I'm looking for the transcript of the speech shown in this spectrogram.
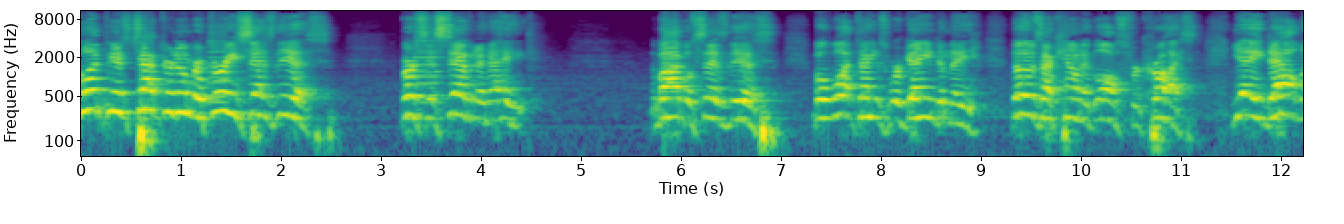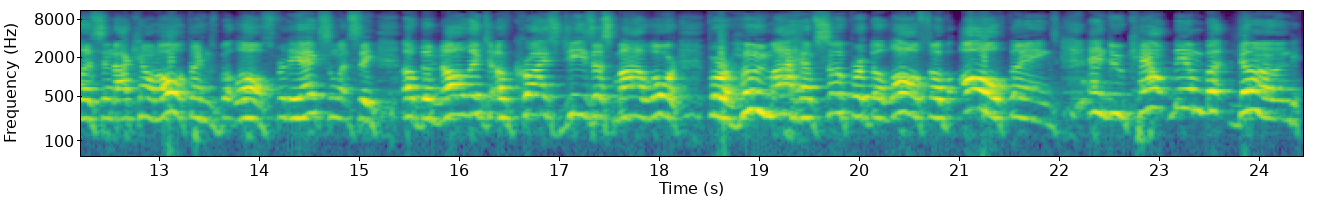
Philippians chapter number 3 says this, verses 7 and 8. The Bible says this, but what things were gained to me, those I counted loss for Christ. Yea, doubtless, and I count all things but loss for the excellency of the knowledge of Christ Jesus my Lord, for whom I have suffered the loss of all things, and do count them but dung,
